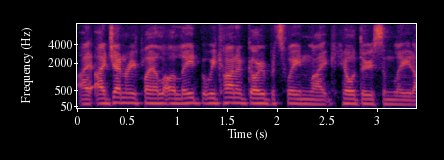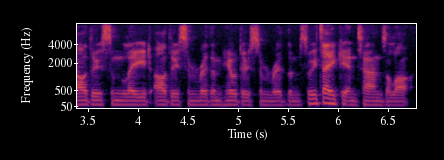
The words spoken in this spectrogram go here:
I, I generally play a lot of lead, but we kind of go between like he'll do some lead, I'll do some lead, I'll do some rhythm, he'll do some rhythm. So we take it in turns a lot.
